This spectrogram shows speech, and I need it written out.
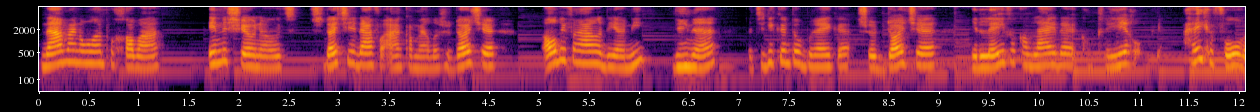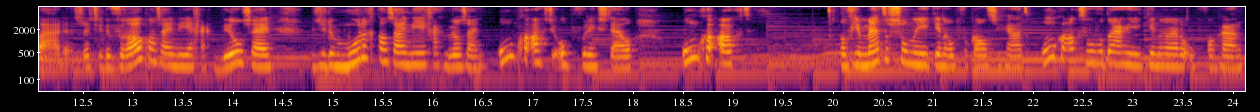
naar mijn online programma in de show notes. Zodat je je daarvoor aan kan melden. Zodat je al die verhalen die jou niet dienen, dat je die kunt doorbreken. Zodat je je leven kan leiden, kan creëren eigen voorwaarden. Zodat je de vrouw kan zijn die je graag wil zijn. Dat je de moeder kan zijn die je graag wil zijn. Ongeacht je opvoedingsstijl. Ongeacht of je met of zonder je kinderen op vakantie gaat. Ongeacht hoeveel dagen je kinderen naar de opvang gaan.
